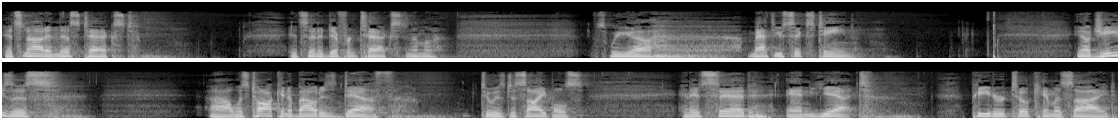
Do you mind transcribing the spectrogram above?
It's not in this text. It's in a different text, and I'm gonna. So we uh, Matthew 16. You know, Jesus uh, was talking about his death to his disciples, and it said, "And yet, Peter took him aside."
